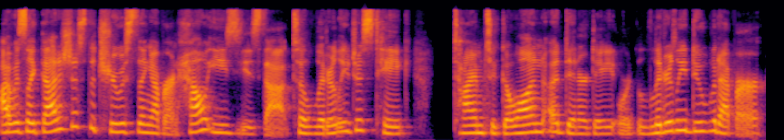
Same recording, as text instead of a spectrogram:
I was like, that is just the truest thing ever. And how easy is that to literally just take time to go on a dinner date or literally do whatever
